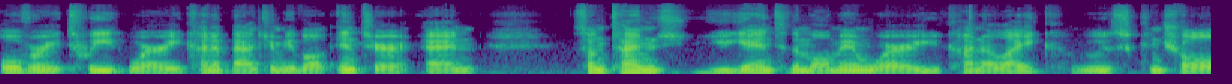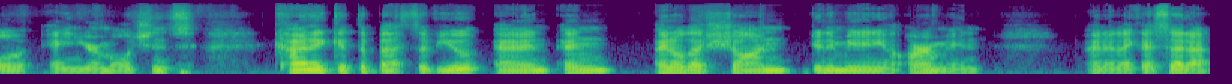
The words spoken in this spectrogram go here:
over a tweet where he kind of bantered me about Inter. And sometimes you get into the moment where you kind of like lose control and your emotions kind of get the best of you. And and I know that Sean didn't mean any harm. And and like I said, I,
